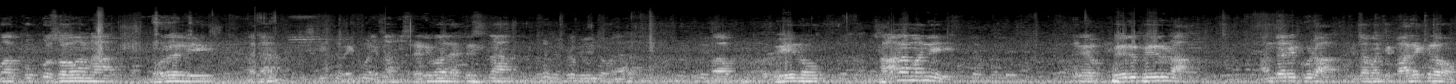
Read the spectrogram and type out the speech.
మా కుక్కు సోమన్న మురళి ఆ, కృష్ణ వేణు చాలా మంది పేరు పేరున అందరికి కూడా ఇంత మంచి కార్యక్రమం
